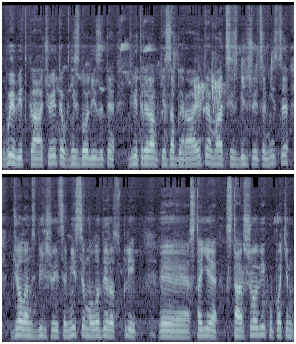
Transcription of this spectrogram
Ви відкачуєте, в гніздо лізете, 2-3 рамки забираєте, матці збільшується місце, бджолам збільшується місце, молодий розплід е, стає старшого віку, потім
